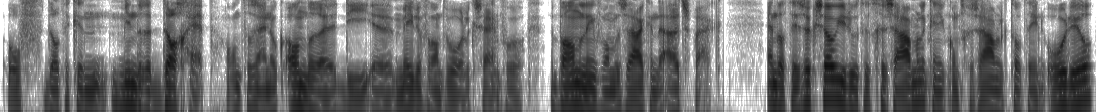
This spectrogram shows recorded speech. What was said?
Of dat ik een mindere dag heb. Want er zijn ook anderen die uh, medeverantwoordelijk zijn voor de behandeling van de zaak en de uitspraak. En dat is ook zo. Je doet het gezamenlijk en je komt gezamenlijk tot een oordeel.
